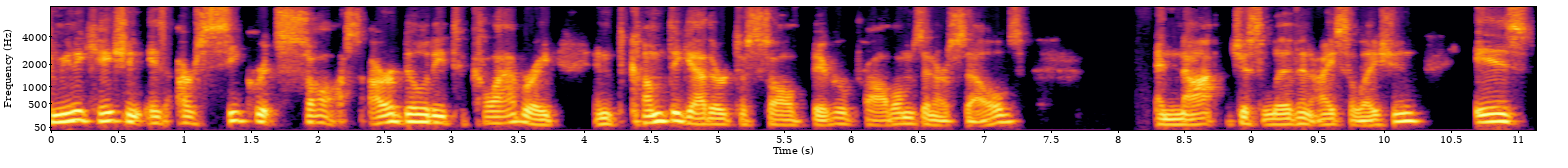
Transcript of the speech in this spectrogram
communication is our secret sauce our ability to collaborate and come together to solve bigger problems in ourselves and not just live in isolation is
